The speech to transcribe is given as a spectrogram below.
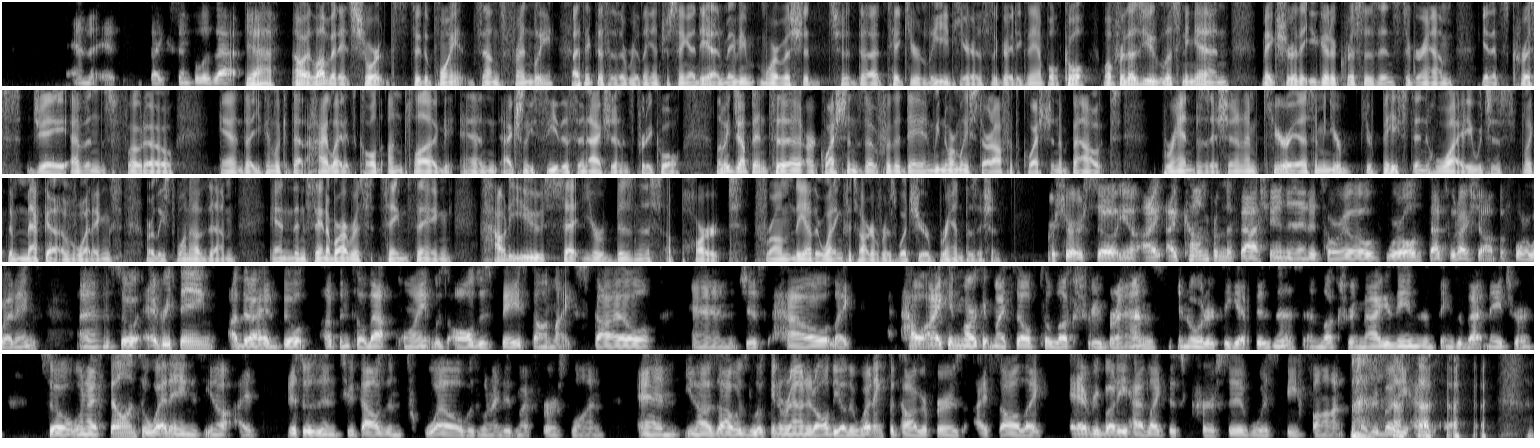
and it's like simple as that. Yeah. Oh, I love it. It's short, it's to the point. It sounds friendly. I think this is a really interesting idea, and maybe more of us should should uh, take your lead here. This is a great example. Cool. Well, for those of you listening in, make sure that you go to Chris's Instagram. Again, it's Chris J Evans Photo. And uh, you can look at that highlight. It's called Unplug and actually see this in action. It's pretty cool. Let me jump into our questions, though, for the day. And we normally start off with a question about brand position. And I'm curious. I mean, you're you're based in Hawaii, which is like the mecca of weddings, or at least one of them. And then Santa Barbara, same thing. How do you set your business apart from the other wedding photographers? What's your brand position? For sure. So, you know, I, I come from the fashion and editorial world. That's what I shot before weddings. And so everything that I had built up until that point was all just based on like style and just how like how I can market myself to luxury brands in order to get business and luxury magazines and things of that nature. So when I fell into weddings, you know, I this was in 2012 was when I did my first one. And you know, as I was looking around at all the other wedding photographers, I saw like everybody had like this cursive wispy font. Everybody had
